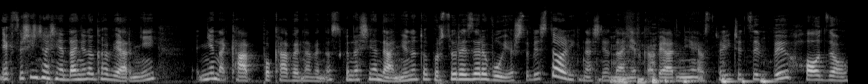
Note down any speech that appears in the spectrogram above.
jak chcesz iść na śniadanie do kawiarni, nie na ka po kawę na wynos, tylko na śniadanie, no to po prostu rezerwujesz sobie stolik na śniadanie w kawiarni. Australijczycy wychodzą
